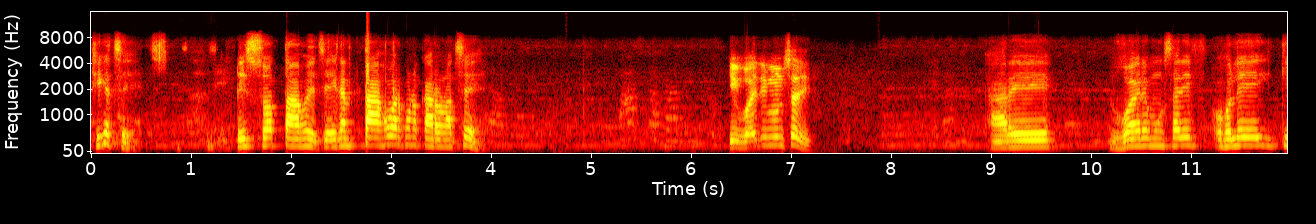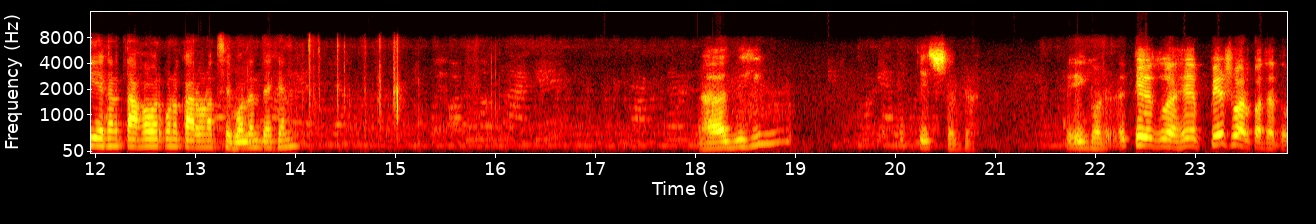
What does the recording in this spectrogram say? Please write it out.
ঠিক আছে? কিসা তা হয়েছে। এখানে তা হওয়ার কোনো কারণ আছে? কি মুনসারিফ আরে গয়রে মুসারিফ হলে কি এখানে তা হওয়ার কোনো কারণ আছে? বলেন দেখেন। এই ঘটনা হে পেশ হওয়ার কথা তো।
